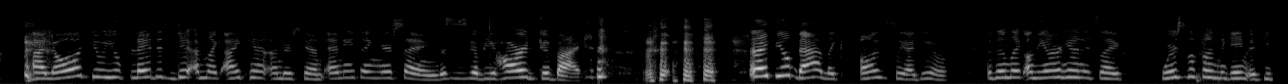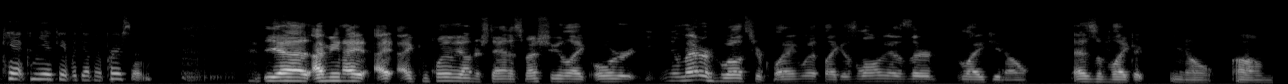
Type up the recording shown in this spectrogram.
"Hello, do you play this game?" I'm like, "I can't understand anything you're saying. This is gonna be hard. Goodbye." and I feel bad. Like honestly, I do. But then, like on the other hand, it's like, where's the fun in the game if you can't communicate with the other person? Yeah, I mean, I, I I completely understand, especially like, or no matter who else you're playing with, like as long as they're like, you know, as of like a, you know, um,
